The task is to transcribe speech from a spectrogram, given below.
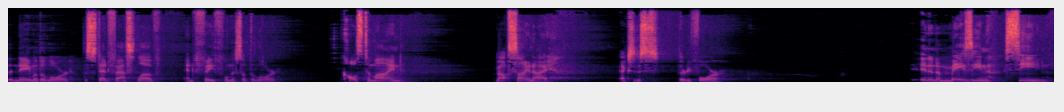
The name of the Lord, the steadfast love and faithfulness of the Lord, calls to mind Mount Sinai, Exodus 34 in an amazing scene,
